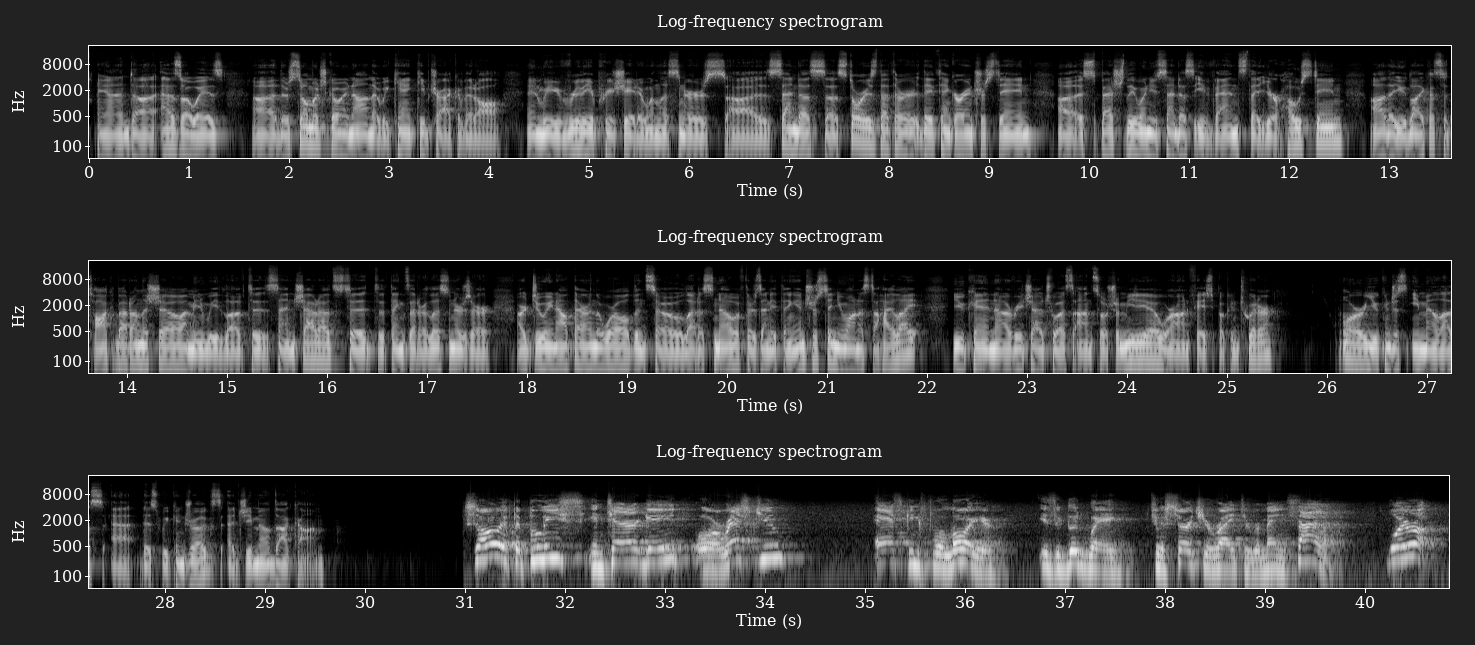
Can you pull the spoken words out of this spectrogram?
And uh, as always, uh, there's so much going on that we can't keep track of it all, and we really appreciate it when listeners uh, send us uh, stories that they think are interesting, uh, especially when you send us events that you're hosting uh, that you'd like us to talk about on the show. I mean, we'd love to send shout outs to, to things that our listeners are are doing out there in the world, and so let us know if there's anything interesting you want us to highlight. You can reach out to us on social media. We're on Facebook and Twitter, or you can just email us at thisweekindrugs at gmail.com. So if the police interrogate or arrest you, asking for a lawyer is a good way to assert your right to remain silent. Lawyer up.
